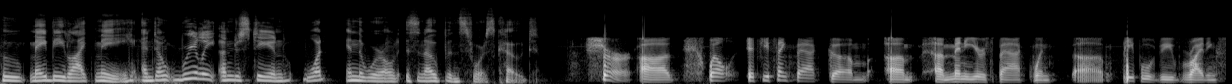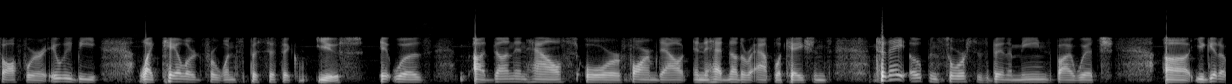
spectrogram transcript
who may be like me and don't really understand what in the world is an open source code. Sure. Uh, well, if you think back um, um, uh, many years back when uh, people would be writing software, it would be like tailored for one specific use. It was uh, done in house or farmed out, and it had other applications. Today, open source has been a means by which uh, you get a,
